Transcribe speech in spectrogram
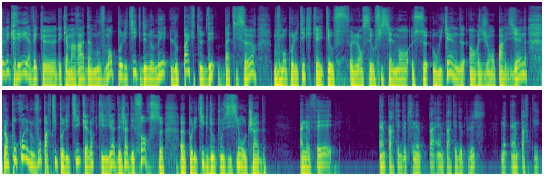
avez créé avec euh, des camarades un mouvement politique dénommé le Pacte des bâtisseurs, mouvement politique qui a été lancé officiellement ce week-end en région parisienne. Alors pourquoi un nouveau parti politique alors qu'il y a déjà des forces euh, politiques d'opposition au Tchad? En effet, un parti de, ce n'est pas un parti de plus, mais un parti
